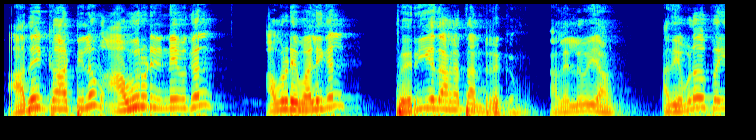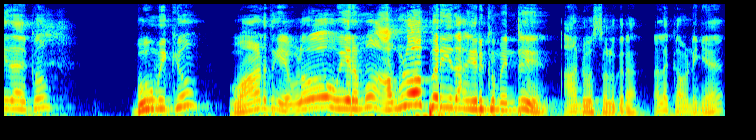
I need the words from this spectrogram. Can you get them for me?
அதை காட்டிலும் அவருடைய நினைவுகள் அவருடைய வழிகள் பெரியதாகத்தான் இருக்கும். அல்லேலூயா. அது எவ்வளவு பெரியதாக இருக்கும்? பூமிக்கும் வானத்துக்கும் எவ்வளோ உயரமோ அவ்வளோ பெரியதாக இருக்கும் என்று ஆண்டவர் சொல்கிறார். நல்லா கவனிங்க.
